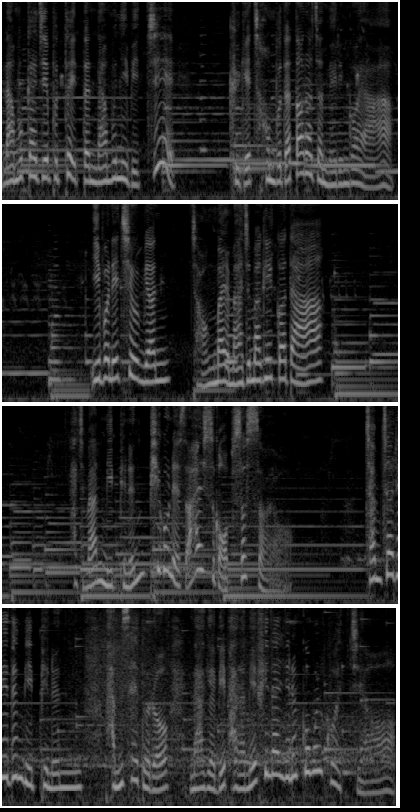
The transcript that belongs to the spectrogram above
나뭇가지에 붙어 있던 나뭇잎 있지? 그게 전부 다 떨어져 내린 거야. 이번에 치우면 정말 마지막일 거다. 하지만 미피는 피곤해서 할 수가 없었어요. 잠자리에 든 미피는 밤새도록 낙엽이 바람에 휘날리는 꿈을 꾸었지요.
